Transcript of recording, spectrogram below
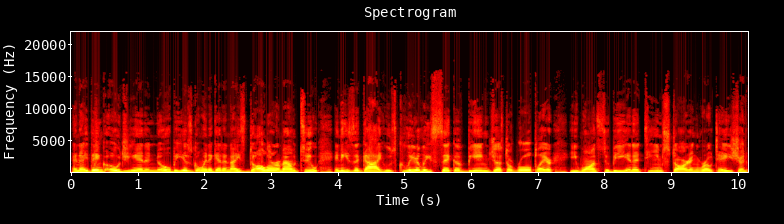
and I think OG Anunoby is going to get a nice dollar amount too. And he's a guy who's clearly sick of being just a role player. He wants to be in a team starting rotation.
